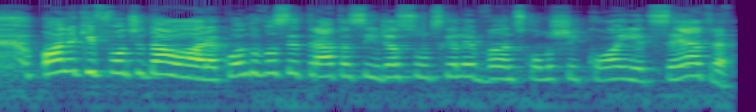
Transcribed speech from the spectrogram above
olha que fonte da hora. Quando você trata assim de assuntos relevantes como Chicoin, etc.,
